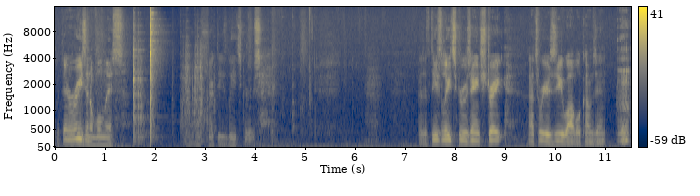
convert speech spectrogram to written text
within reasonableness. Let's check these lead screws. Because if these lead screws ain't straight, that's where your Z-wobble comes in.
